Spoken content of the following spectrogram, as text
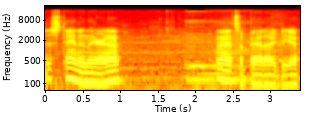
Just standing there, huh? That's a bad idea.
